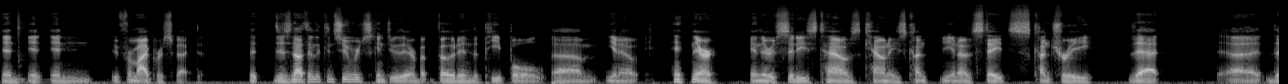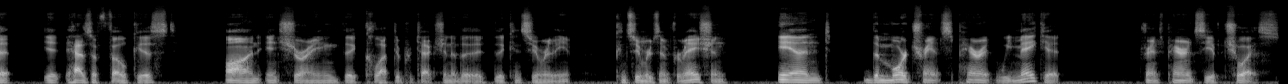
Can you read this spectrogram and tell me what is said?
In, in, in from my perspective, there's nothing the consumers can do there but vote in the people, um, you know, in their in their cities, towns, counties, con- you know, states, country, that uh, that it has a focus on ensuring the collective protection of the the consumer the consumer's information, and the more transparent we make it, transparency of choice,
